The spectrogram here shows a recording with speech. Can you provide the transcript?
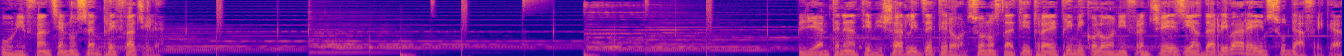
Un'infanzia non sempre facile. Gli antenati di Charlize Theron sono stati tra i primi coloni francesi ad arrivare in Sudafrica,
